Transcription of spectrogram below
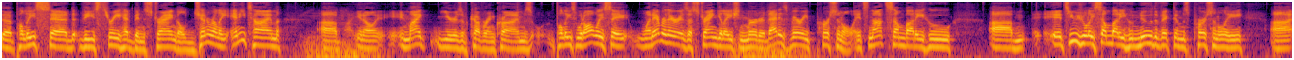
uh, police said these three had been strangled. Generally, anytime uh, you know, in my years of covering crimes, police would always say, whenever there is a strangulation murder, that is very personal. It's not somebody who, um, it's usually somebody who knew the victims personally uh,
